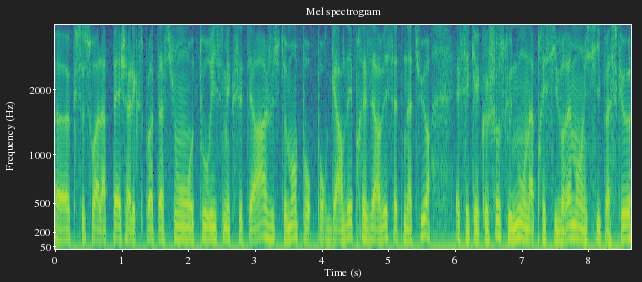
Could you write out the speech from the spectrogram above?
euh, que ce soit à la pêche, à l'exploitation, au tourisme, etc., justement pour, pour garder, préserver cette nature. Et c'est quelque chose que nous, on apprécie vraiment ici, parce que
